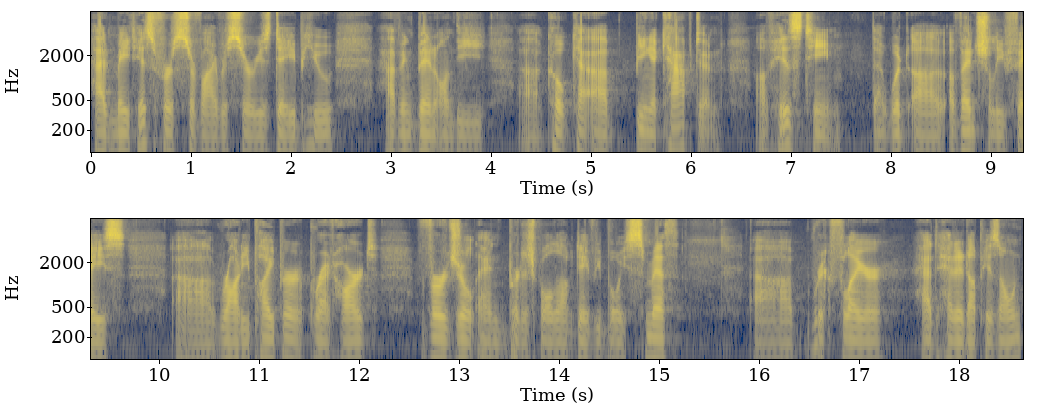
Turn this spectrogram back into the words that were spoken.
had made his first Survivor Series debut, having been on the uh, co- uh, being a captain of his team that would uh, eventually face uh, Roddy Piper, Bret Hart, Virgil, and British Bulldog Davey Boy Smith. Uh, Ric Flair had headed up his own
